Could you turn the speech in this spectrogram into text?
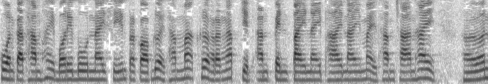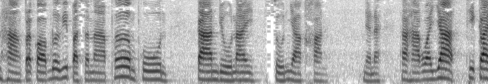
ควรกระทำให้บริบูรณ์ในศีลประกอบด้วยธรรมะเครื่องระงับจิตอันเป็นไปในภายในไม่ทำฌานให้เหินห่างประกอบด้วยวิปัสนาเพิ่มพูนการอยู่ในศูนย์ยาคันเนี่ยนะ ถ้าหากว่าญาติที่ใกล้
